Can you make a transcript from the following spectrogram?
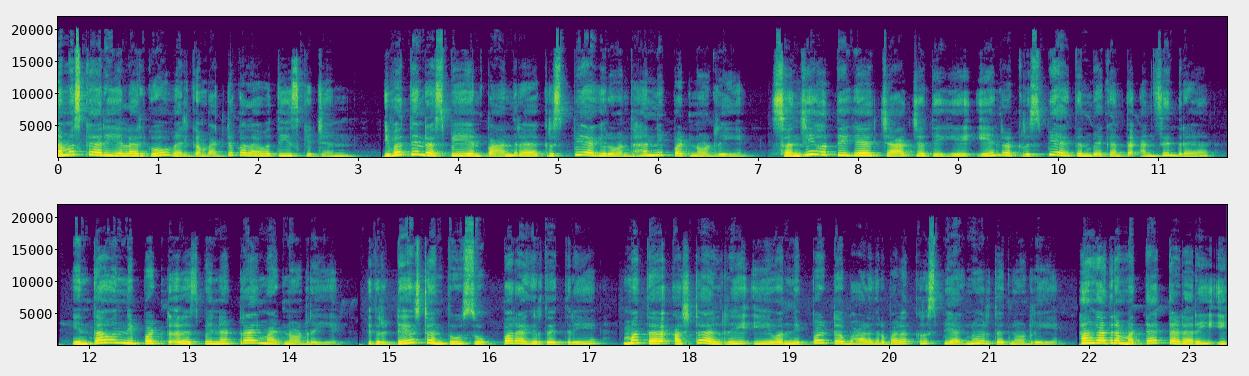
ನಮಸ್ಕಾರ ಎಲ್ಲರಿಗೂ. Welcome back to Kalavathi's kitchen ಇವತ್ತಿನ ರೆಸಿಪಿ ಏನಪ್ಪಾ ಅಂದ್ರೆ ಕ್ರಿಸ್ಪಿ ಆಗಿರುವಂತಹ ನಿಪ್ಪಟ್ಟು ನೋಡ್ರಿ. ಸಂಜೆ ಹೊತ್ತಿಗೆ ಚಾಟ್ ಜೊತೆಗೆ ಏನರ ಕ್ರಿಸ್ಪಿ ಆಗಿ ತಿನ್ಬೇಕಂತ ಅನ್ಸಿದ್ರೆ ಇಂಥ ಒಂದು ನಿಪ್ಪಟ್ಟು ರೆಸಿಪಿನ ಟ್ರೈ ಮಾಡಿ ನೋಡ್ರಿ. ಇದ್ರ ಟೇಸ್ಟ್ ಅಂತೂ ಸೂಪರ್ ಆಗಿರ್ತೈತ್ರಿ. ಮತ್ತು ಅಷ್ಟೇ ಅಲ್ರಿ ಈ ಒಂದು ನಿಪ್ಪಟ್ಟು ಭಾಳ ಅಂದ್ರೆ ಭಾಳ ಕ್ರಿಸ್ಪಿಯಾಗೂ ಇರ್ತೈತೆ ನೋಡ್ರಿ. ಹಂಗಾದ್ರೆ ಮತ್ತೆ ತಡರಿ ಈ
